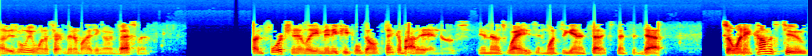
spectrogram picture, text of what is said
uh, is when we want to start minimizing our investment unfortunately, many people don't think about it in those in those ways. And once again, it's that expense depth. So when it comes to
